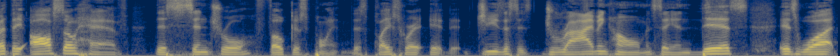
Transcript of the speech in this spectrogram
but they also have this central focus point, this place where it, it, Jesus is driving home and saying, This is what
